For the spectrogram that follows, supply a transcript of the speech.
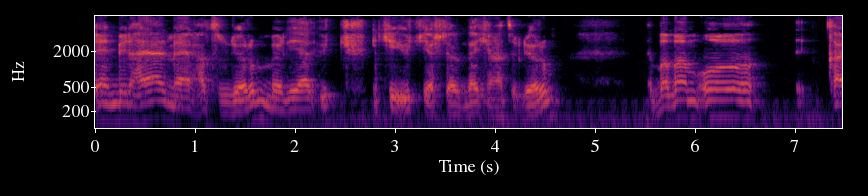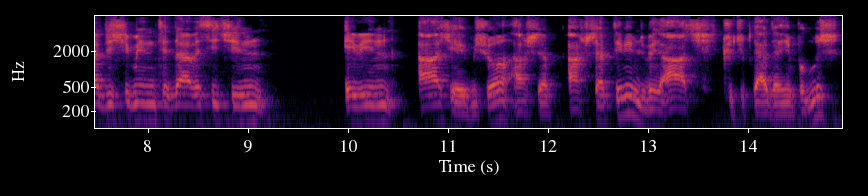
Ben böyle hayal meyal hatırlıyorum. Böyle yani 3 2 3 yaşlarındayken hatırlıyorum. E, babam o kardeşimin tedavisi için evin ağaç evmiş o. Ahşap, ahşap demeyeyim de böyle ağaç küçüklerden yapılmış.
